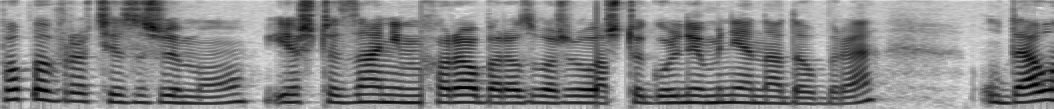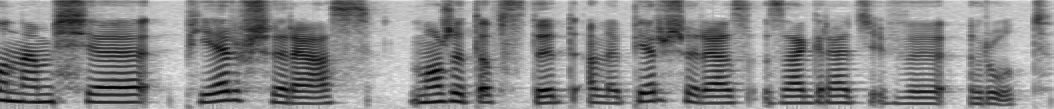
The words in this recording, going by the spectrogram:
Po powrocie z Rzymu, jeszcze zanim choroba rozłożyła szczególnie mnie na dobre, udało nam się pierwszy raz, może to wstyd, ale pierwszy raz zagrać w ród.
